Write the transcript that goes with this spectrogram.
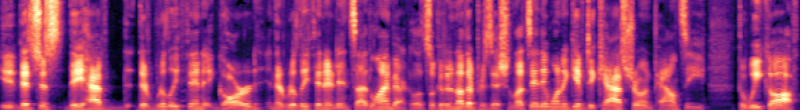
That's just they have they're really thin at guard and they're really thin at inside linebacker. Let's look at another position. Let's say they want to give DeCastro and Pouncey the week off.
